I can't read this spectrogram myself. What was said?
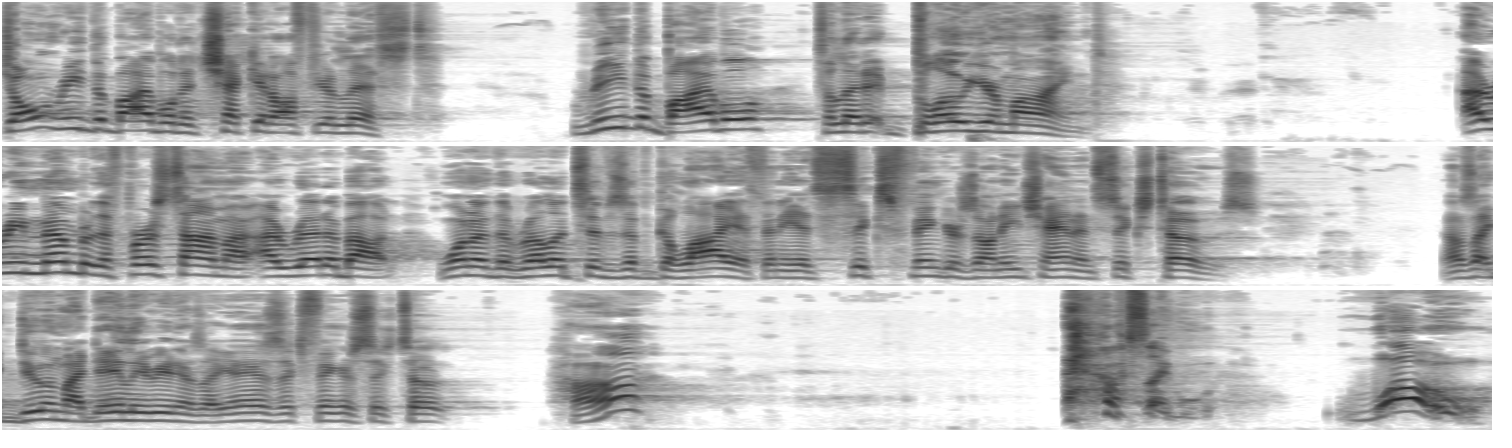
don't read the Bible to check it off your list. Read the Bible to let it blow your mind. I remember the first time I, read about one of the relatives of Goliath, and he had six fingers on each hand and six toes. I was like doing my daily reading. I was like, yeah, six fingers, six toes. Huh? I was like, whoa.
